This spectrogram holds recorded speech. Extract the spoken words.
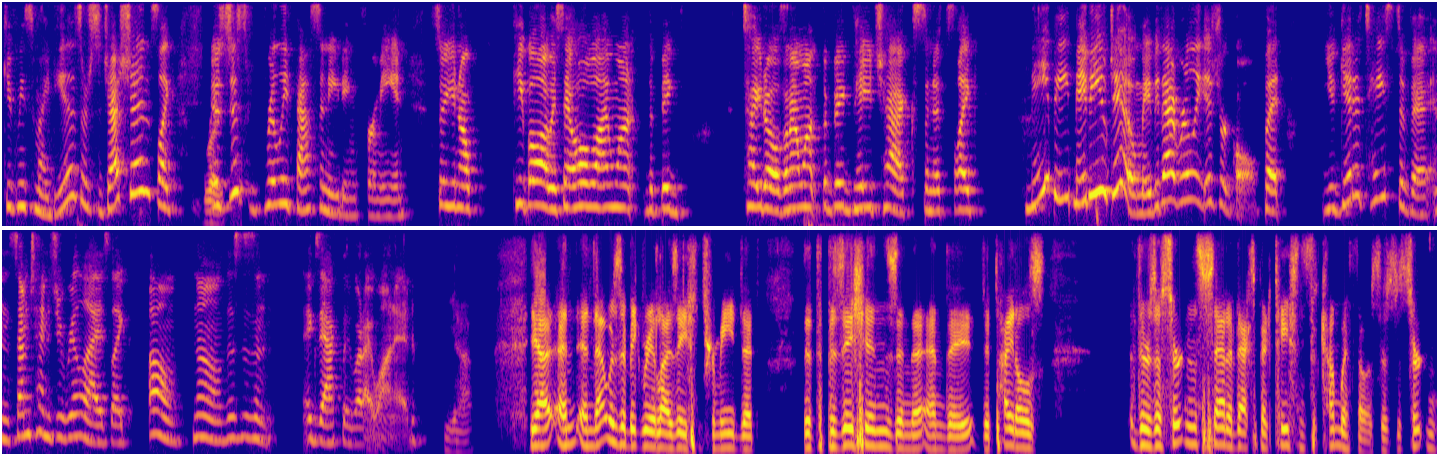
give me some ideas or suggestions like right. it's just really fascinating for me and so you know people always say oh i want the big titles and i want the big paychecks and it's like maybe maybe you do maybe that really is your goal but you get a taste of it and sometimes you realize like oh no this isn't exactly what i wanted yeah yeah and and that was a big realization for me that that the positions and the and the the titles there's a certain set of expectations that come with those. There's a certain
